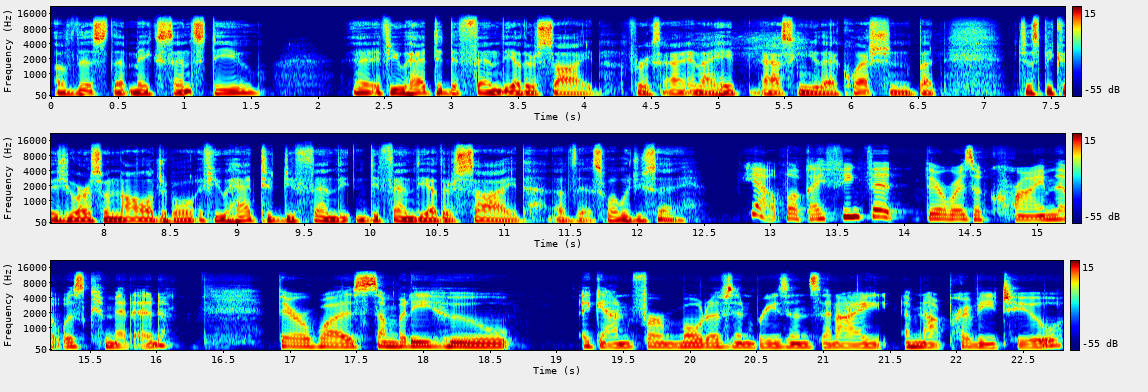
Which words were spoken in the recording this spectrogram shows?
of this that makes sense to you? Uh, if you had to defend the other side, for example, and I hate asking you that question, but just because you are so knowledgeable, if you had to defend the, defend the other side of this, what would you say? Yeah, look, I think that there was a crime that was committed there was somebody who, again, for motives and reasons that I am not privy to,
